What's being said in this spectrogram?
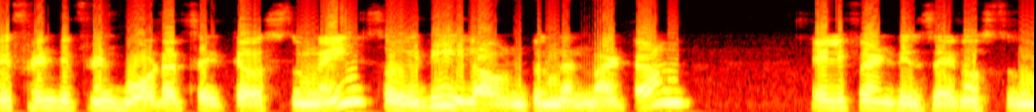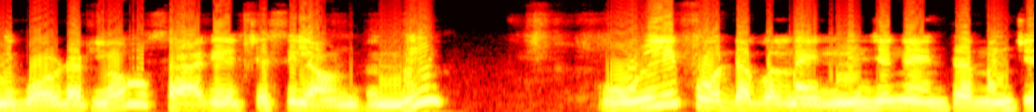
డిఫరెంట్ డిఫరెంట్ బోర్డర్స్ అయితే వస్తున్నాయి. సో ఇది ఇలా ఉంటుంది అనమాట ఎలిఫెంట్ డిజైన్ వస్తుంది బోర్డర్లో శారీ వచ్చేసి ఇలా ఉంటుంది. ఓన్లీ ఫోర్ డబల్ నైన్ నిజంగా ఎంత మంచి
